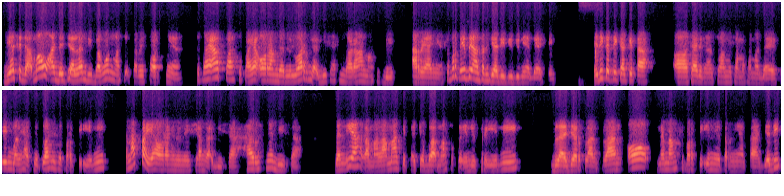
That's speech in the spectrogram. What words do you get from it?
dia tidak mau ada jalan dibangun masuk ke resortnya. Supaya apa? Supaya orang dari luar nggak bisa sembarangan masuk di areanya. Seperti itu yang terjadi di dunia diving. Jadi ketika kita, uh, saya dengan suami sama-sama diving, melihat situasi seperti ini, kenapa ya orang Indonesia nggak bisa? Harusnya bisa. Dan iya, lama-lama kita coba masuk ke industri ini, belajar pelan-pelan, oh memang seperti ini ternyata. Jadi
